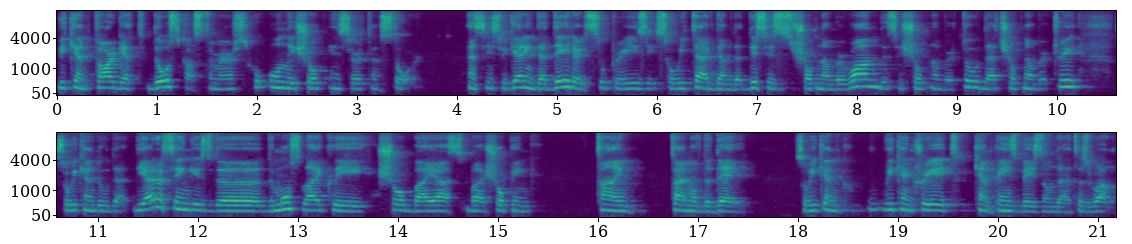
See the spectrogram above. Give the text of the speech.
we can target those customers who only shop in certain store. And since we're getting that data, it's super easy. So we tag them that this is shop number one, this is shop number two, that's shop number three. So we can do that. The other thing is the, the most likely shop by us by shopping time, time of the day. So we can we can create campaigns based on that as well.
